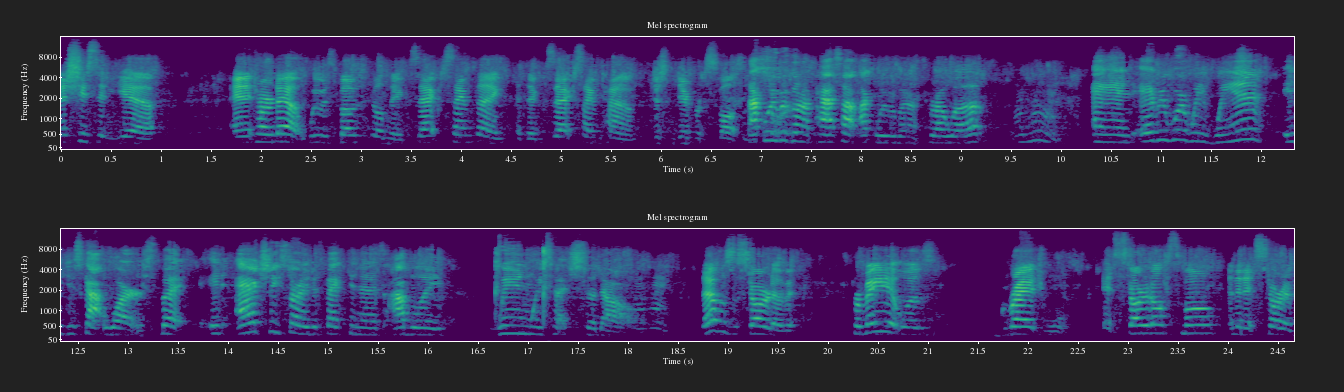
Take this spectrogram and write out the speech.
And she said, Yeah. And it turned out we was both feeling the exact same thing at the exact same time, just different spots. Like we were gonna pass out, like we were gonna throw up. hmm and everywhere we went, it just got worse. But it actually started affecting us, I believe, when we touched the doll. hmm That was the start of it. For me, it was gradual. It started off small, and then it started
